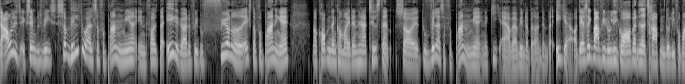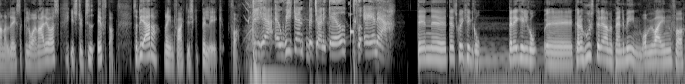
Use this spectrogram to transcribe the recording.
dagligt eksempelvis, så vil du altså forbrænde mere end folk, der ikke gør det, fordi du fyrer noget ekstra forbrænding af, når kroppen den kommer i den her tilstand. Så øh, du vil altså forbrænde mere energi af at være vinterbader, end dem, der ikke er. Og det er altså ikke bare, fordi du lige går op og ned ad trappen, du lige forbrænder lidt ekstra kalorier. Nej, det er også i et stykke tid efter. Så det er der rent faktisk belæg for. Det her er Weekend med Johnny Gade på ANR. Den, øh, den er sgu ikke helt god. Den er ikke helt god. Øh, kan du huske det der med pandemien, hvor vi var indenfor?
